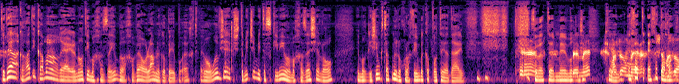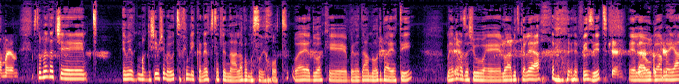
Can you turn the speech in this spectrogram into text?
אתה יודע, קראתי כמה ראיונות עם מחזאים ברחבי העולם לגבי ברכט, והם אומרים שתמיד כשהם מתעסקים עם המחזה שלו, הם מרגישים קצת מלוכלכים בכפות הידיים. זאת אומרת, הם מרגישים... באמת? מה כן. זה אומר? איך אתה... מה זה אומר? זאת אומרת ש... הם מרגישים שהם היו צריכים להיכנס קצת לנעליו המסריחות. הוא היה ידוע כבן אדם מאוד בעייתי, מעבר כן. לזה שהוא אה, לא היה מתקלח פיזית, כן, אלא הוא גם כן. היה,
